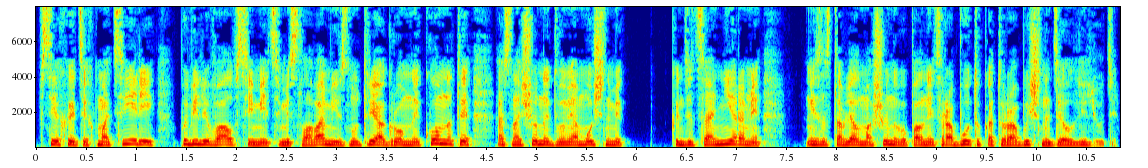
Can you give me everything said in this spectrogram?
всех этих материй, повелевал всеми этими словами изнутри огромной комнаты, оснащенной двумя мощными кондиционерами, и заставлял машину выполнять работу, которую обычно делали люди.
